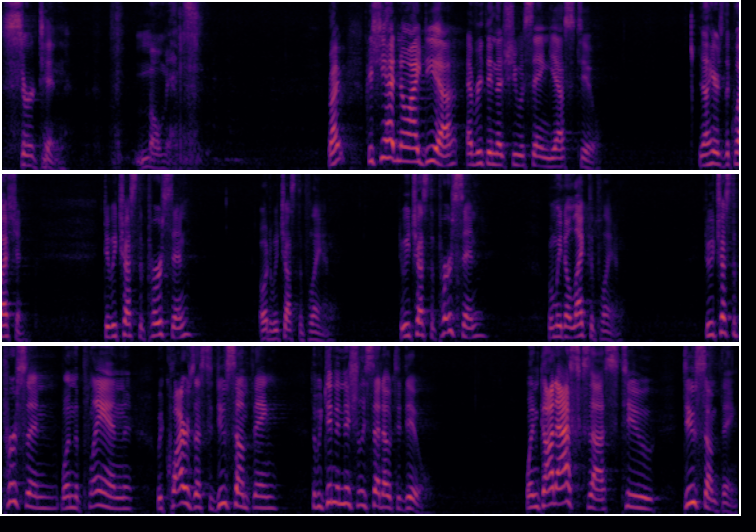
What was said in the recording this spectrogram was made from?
Certain moments. Right? Because she had no idea everything that she was saying yes to. Now, here's the question Do we trust the person or do we trust the plan? Do we trust the person when we don't like the plan? Do we trust the person when the plan requires us to do something that we didn't initially set out to do? When God asks us to do something,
